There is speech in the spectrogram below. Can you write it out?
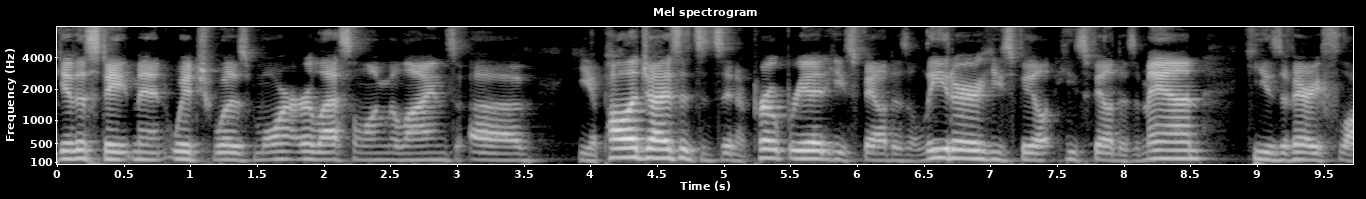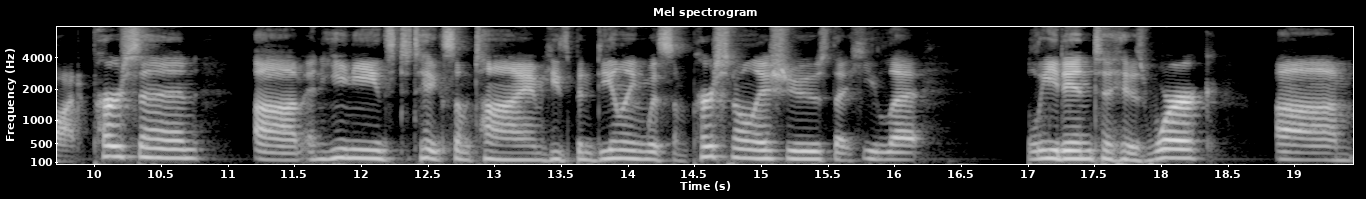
give a statement which was more or less along the lines of he apologizes it's inappropriate he's failed as a leader he's failed he's failed as a man he is a very flawed person um, and he needs to take some time he's been dealing with some personal issues that he let bleed into his work um,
